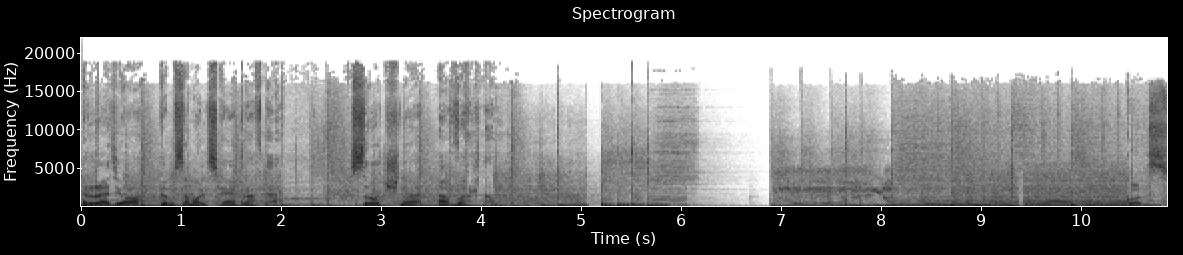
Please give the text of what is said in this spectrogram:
Радио «Комсомольская правда». Срочно о важном. КОЦ.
